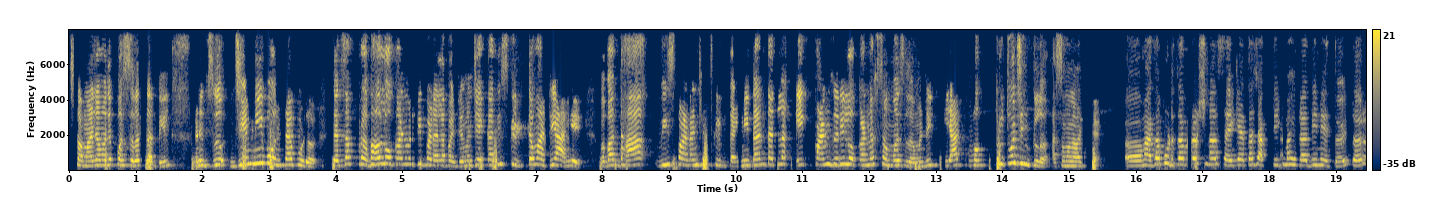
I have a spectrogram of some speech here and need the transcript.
समाजामध्ये पसरत जातील. आणि जो जे मी बोलताय पुढं त्याचा प्रभाव लोकांवरती पडायला पाहिजे. म्हणजे एखादी स्क्रिप्ट माझी आहे. बाबा दहा वीस पानांची स्क्रिप्ट आहे. निदान त्यातलं एक पान जरी लोकांना समजलं म्हणजे यात वक्तृत्व जिंकलं असं मला वाटतंय. माझा पुढचा प्रश्न असा आहे की आता जागतिक महिला दिन येतोय तर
